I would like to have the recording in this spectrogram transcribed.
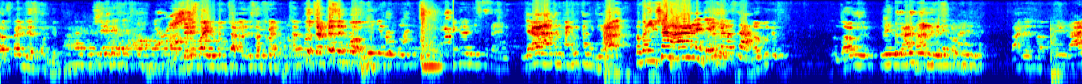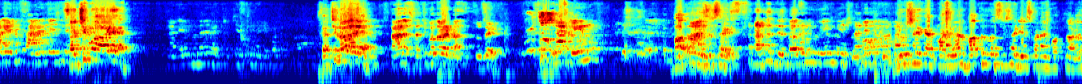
సబ్స్క్రైబ్ చేసుకోండి చెప్పు. Sharif bhai YouTube channel subscribe చెప్పు కలుగుతాను జరా. ఒక నిమిషం చేసి చేసి సచిన్ ఆడే. సచిన్ ఆడే స్నానం చచ్చిపోతాడట సూసైడ్ నాకేం బాత్రూమ్ సూసైడ్ భూషణ్ పడగానే బాత్రూమ్లో సూసైడ్ చేసుకోవడానికి పోతున్నాడు.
